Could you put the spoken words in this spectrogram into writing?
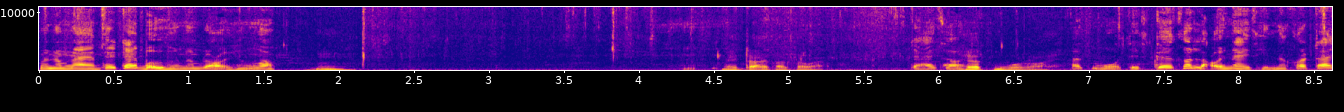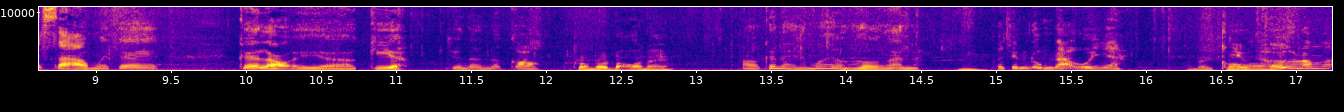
Mà năm nay em thấy trái bự hơn năm rồi đúng không? ừ. Mấy trái thôi các bạn Trái thôi. Hết mùa rồi hết mùa thì cái cái loại này thì nó có trái sao mấy cái cái loại à, kia cho nên nó còn Còn đỏ đỏ đó em Ờ, cái này nó mới thường thường anh nè Ừ. coi chừng đụng đầu ấy nha Ở đây còn nhiều thứ lắm á.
